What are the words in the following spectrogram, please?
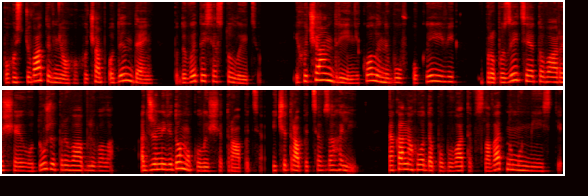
погостювати в нього хоча б один день, подивитися столицю. І хоча Андрій ніколи не був у Києві, і пропозиція товариша його дуже приваблювала, адже невідомо, коли ще трапиться, і чи трапиться взагалі. Така нагода побувати в славетному місті,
